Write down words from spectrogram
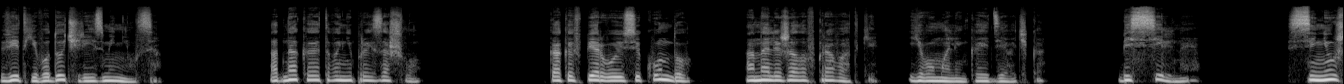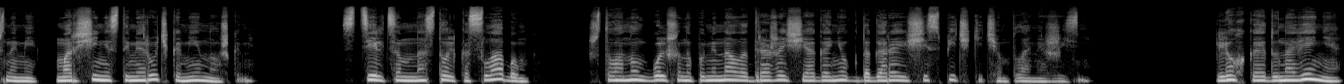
вид его дочери изменился. Однако этого не произошло. Как и в первую секунду, она лежала в кроватке, его маленькая девочка. Бессильная, с синюшными, морщинистыми ручками и ножками. С тельцем настолько слабым, что оно больше напоминало дрожащий огонек догорающей спички, чем пламя жизни. Легкое дуновение,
